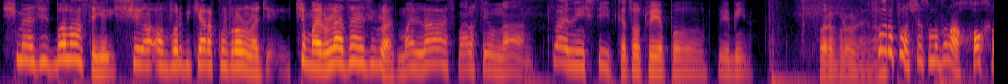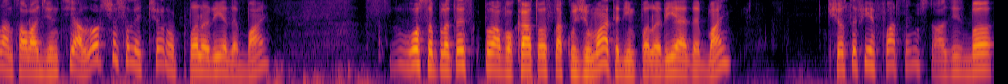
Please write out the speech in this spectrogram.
Și mi-a zis, bă, lasă, e- și am vorbit chiar acum vreo lună, ce- ce mai rulează? Aia zic, rulează. mai las, mai lasă un an, stai liniștit, că totul e, pe, e bine. Fără probleme. nu? Fără problem, și o să mă duc la Hochland sau la agenția lor și o să le cer o pălărie de bani. O să plătesc pe avocatul ăsta cu jumate din pălăria de bani și o să fie foarte mișto. A zis, bă,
